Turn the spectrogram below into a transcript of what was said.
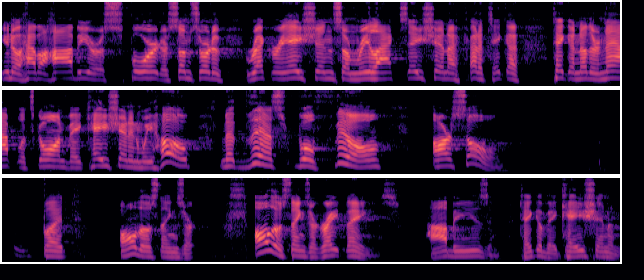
you know, have a hobby or a sport or some sort of recreation, some relaxation. I gotta take a take another nap. Let's go on vacation, and we hope that this will fill our soul. But all those things are all those things are great things. Hobbies and take a vacation and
